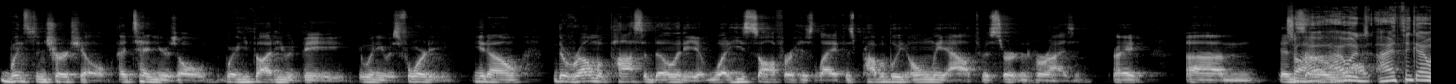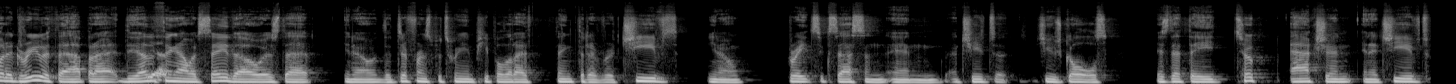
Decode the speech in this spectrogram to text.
Winston Churchill at 10 years old, where he thought he would be when he was 40, you know, the realm of possibility of what he saw for his life is probably only out to a certain horizon, right? Um, and so, so I, I, would, I think I would agree with that. But I, the other yeah. thing I would say though is that you know the difference between people that I think that have achieved you know great success and and achieved huge goals is that they took action and achieved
